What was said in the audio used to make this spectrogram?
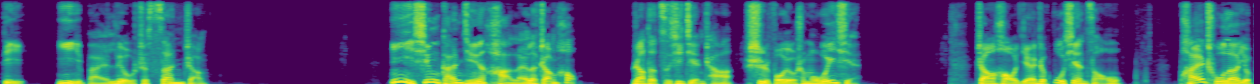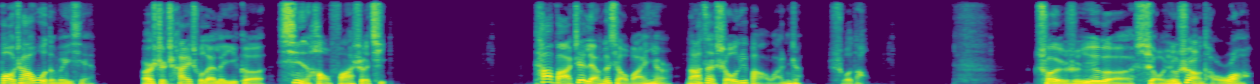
第一百六十三章，一兴赶紧喊来了张浩，让他仔细检查是否有什么危险。张浩沿着布线走，排除了有爆炸物的危险，而是拆出来了一个信号发射器。他把这两个小玩意儿拿在手里把玩着，说道：“这是一个小型摄像头啊，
